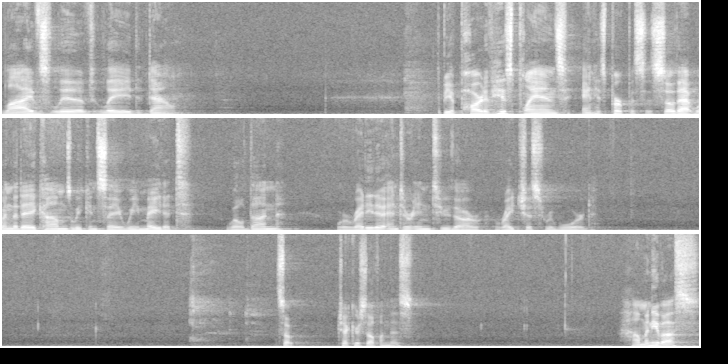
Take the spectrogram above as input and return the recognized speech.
Lives lived, laid down. To be a part of His plans and His purposes, so that when the day comes, we can say, We made it, well done, we're ready to enter into our righteous reward. So, check yourself on this. How many of us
